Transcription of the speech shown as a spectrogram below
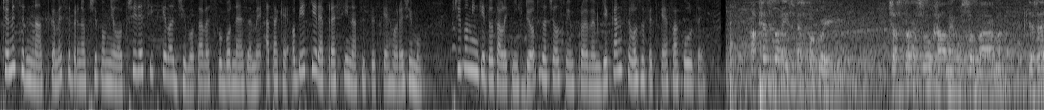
Třemi sedmnáctkami si Brno připomnělo tři desítky let života ve svobodné zemi a také oběti represí nacistického režimu. Připomínky totalitních dob začal svým projevem děkan Filozofické fakulty. A přesto nejsme spokojeni. Často nasloucháme osobám, které,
